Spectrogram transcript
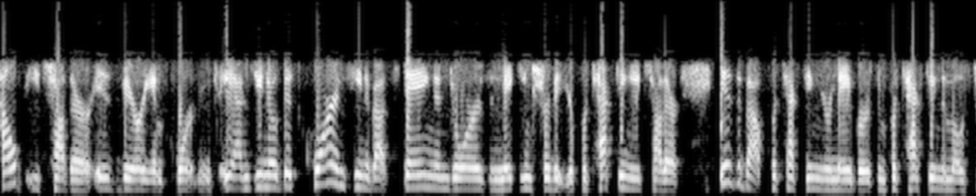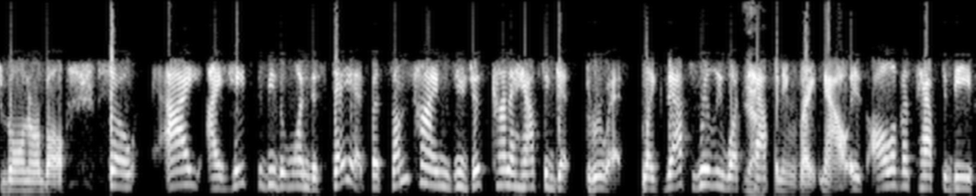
help each other is very important. And you know this quarantine about staying indoors and making sure that you're protecting each other is about protecting your neighbors and protecting the most vulnerable. So so I I hate to be the one to say it, but sometimes you just kind of have to get through it. Like that's really what's yeah. happening right now. Is all of us have to be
